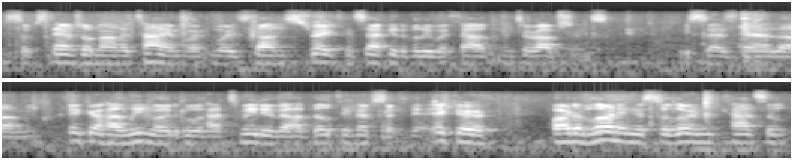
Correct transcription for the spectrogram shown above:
substantial amount of time where, where, it's done straight consecutively without interruptions. He says that um, ikar halimud hu hatmidi v'habilti nefsek. The ikar part of learning is to learn constant,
